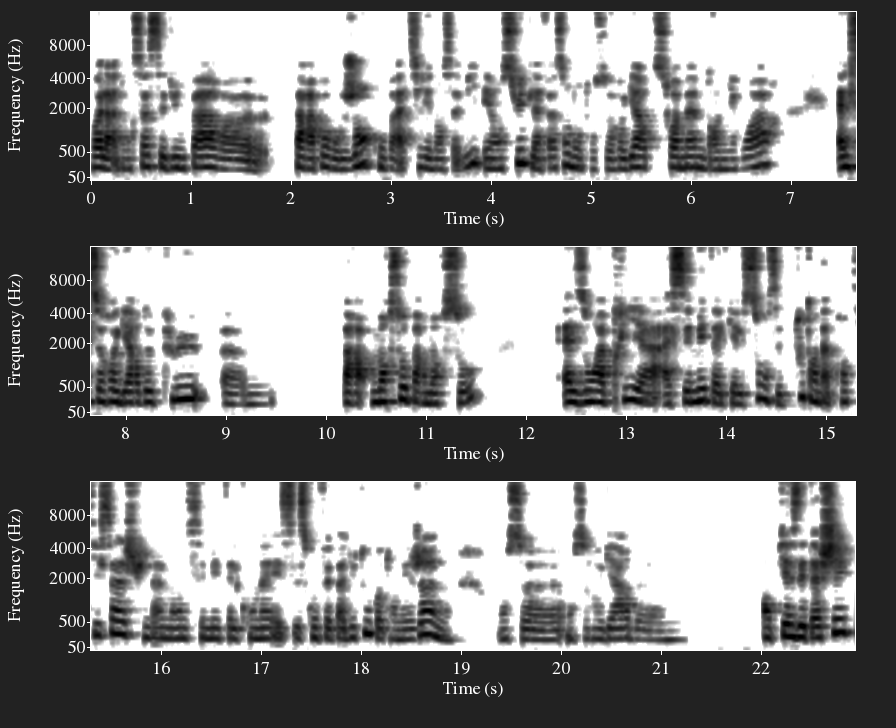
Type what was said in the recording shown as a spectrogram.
Voilà, donc ça, c'est d'une part euh, par rapport aux gens qu'on va attirer dans sa vie. Et ensuite, la façon dont on se regarde soi-même dans le miroir, elle se regarde plus euh, par morceau par morceau. Elles ont appris à, s'aimer telles qu'elles sont. C'est tout un apprentissage finalement de s'aimer tel qu'on est. Et c'est ce qu'on ne fait pas du tout quand on est jeune. On se, on se regarde euh, en pièces détachées.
